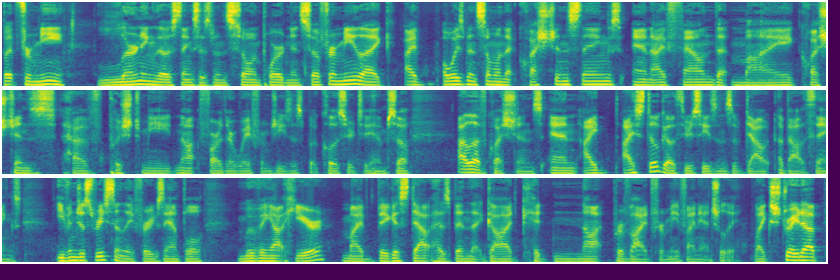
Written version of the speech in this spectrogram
But for me, learning those things has been so important. And so for me, like I've always been someone that questions things, and I've found that my questions have pushed me not farther away from Jesus, but closer to Him. So I love questions, and I I still go through seasons of doubt about things. Even just recently, for example, moving out here, my biggest doubt has been that God could not provide for me financially. Like straight up,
